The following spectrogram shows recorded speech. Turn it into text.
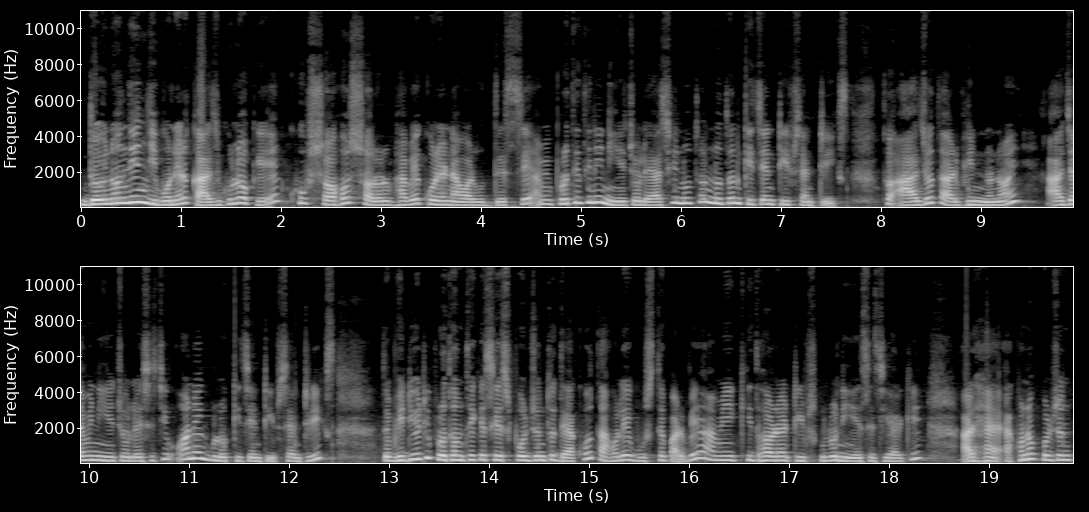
দৈনন্দিন জীবনের কাজগুলোকে খুব সহজ সরলভাবে করে নেওয়ার উদ্দেশ্যে আমি প্রতিদিনই নিয়ে চলে আসি নতুন নতুন কিচেন টিপস অ্যান্ড ট্রিক্স। তো আজও তার ভিন্ন নয়, আজ আমি নিয়ে চলে এসেছি অনেকগুলো কিচেন টিপস অ্যান্ড ট্রিক্স। তো ভিডিওটি প্রথম থেকে শেষ পর্যন্ত দেখো তাহলে বুঝতে পারবে আমি কি ধরনের টিপসগুলো নিয়ে এসেছি আর কি। আর হ্যাঁ এখনও পর্যন্ত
